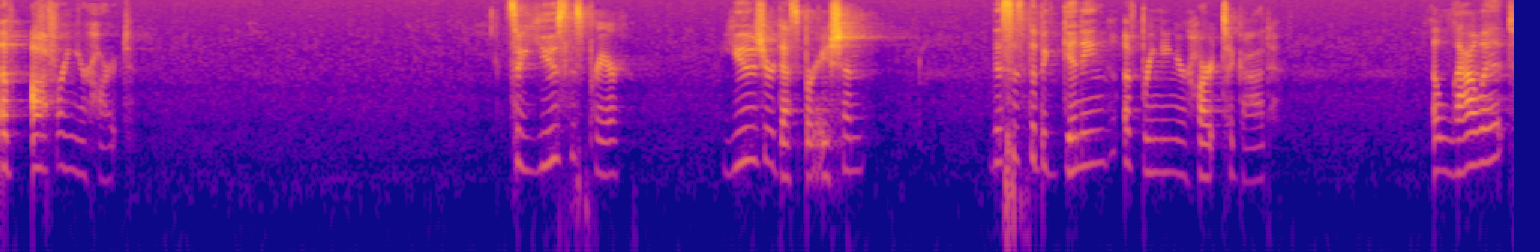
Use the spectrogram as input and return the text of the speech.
of offering your heart. So use this prayer, use your desperation. This is the beginning of bringing your heart to God. Allow it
